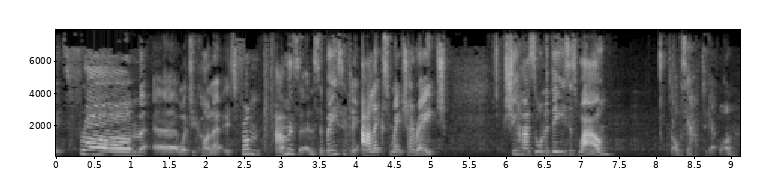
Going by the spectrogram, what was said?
it's from, uh, what do you call it? It's from Amazon. So basically, Alex from HRH, she has one of these as well. So obviously, I have to get one.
